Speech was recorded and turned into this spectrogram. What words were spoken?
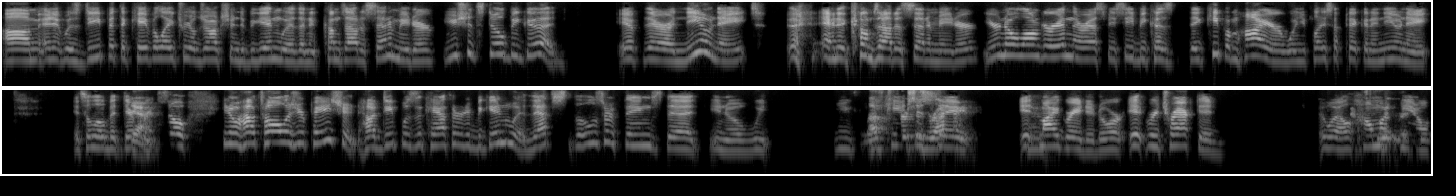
um, and it was deep at the cavoatrial junction to begin with, and it comes out a centimeter, you should still be good. If they're a neonate and it comes out a centimeter, you're no longer in their SVC because they keep them higher when you place a PICC in a neonate. It's a little bit Yeah. different. So, you know, how tall is your patient? How deep was the catheter to begin with? That's those are things that, you know, we you, you Left can't versus just say, right. it Yeah. migrated or it retracted. Well, how much, you know,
